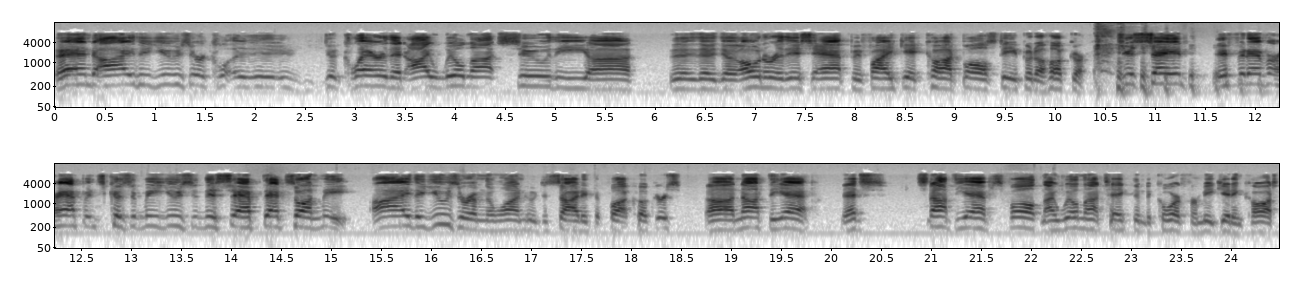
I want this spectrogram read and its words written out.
and I, the user, cl- uh, declare that I will not sue the, uh, the, the, the owner of this app if I get caught balls deep in a hooker. Just saying, if it ever happens because of me using this app, that's on me. I, the user, am the one who decided to fuck hookers, uh, not the app. That's it's not the app's fault, and I will not take them to court for me getting caught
